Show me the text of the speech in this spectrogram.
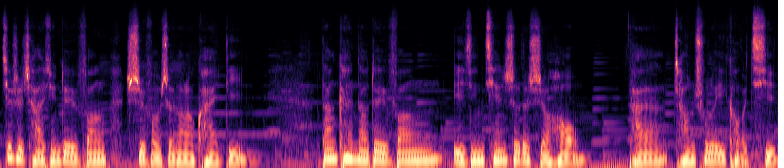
就是查询对方是否收到了快递。当看到对方已经签收的时候，他长舒了一口气。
